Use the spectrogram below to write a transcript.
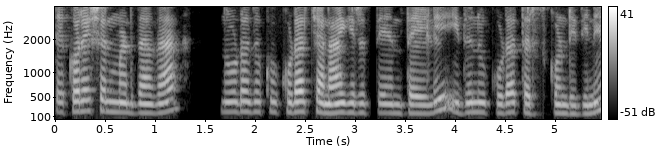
ಡೆಕೋರೇಷನ್ ಮಾಡಿದಾಗ ನೋಡೋದಕ್ಕೂ ಕೂಡ ಚೆನ್ನಾಗಿರುತ್ತೆ ಅಂತ ಹೇಳಿ ಇದನ್ನು ಕೂಡ ತರಿಸ್ಕೊಂಡಿದ್ದೀನಿ.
